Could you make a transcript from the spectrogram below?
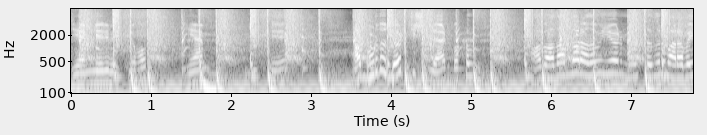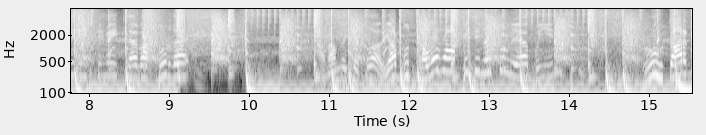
GM'leri bekliyor. Hop. GM gitti. Ha burada 4 kişiler. Bakalım. Abi adamlar adamı görmüyor. Sanırım arabayı değiştirmeye gittiler. Bak burada Al. Ya bu tava muhabbeti nasıl oluyor ya? Bu yeni çıkmış. Ruh Dark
